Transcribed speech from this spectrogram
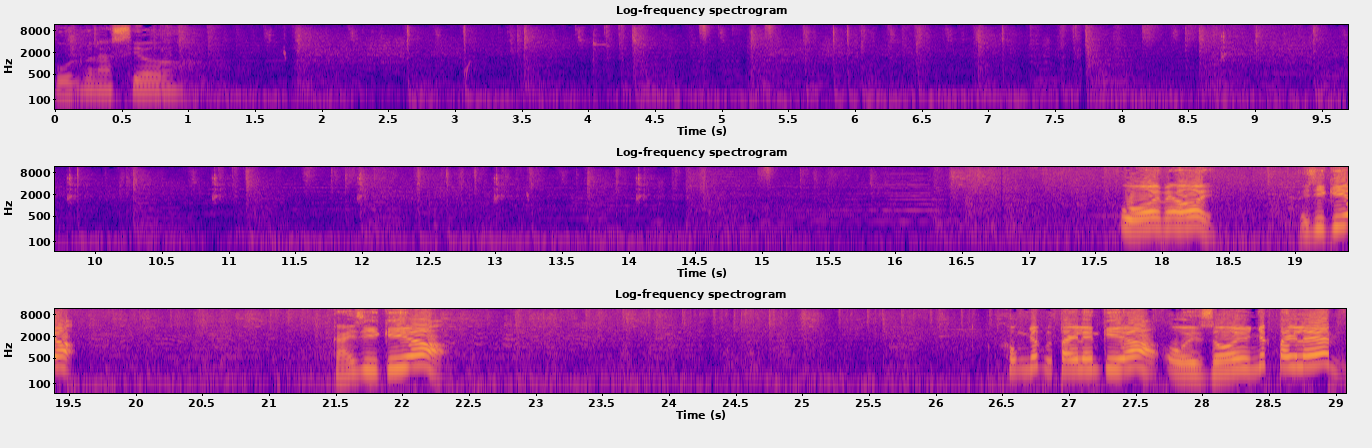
Bốn glacier. Ui mẹ ơi, Cái gì kia? Cái gì kia? Không nhấc được tay lên kia. Ôi rồi nhấc tay lên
